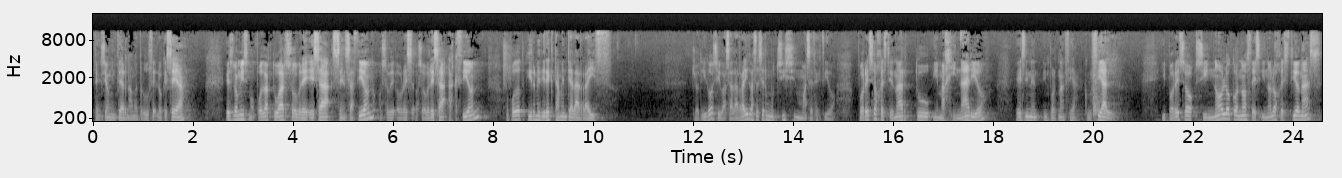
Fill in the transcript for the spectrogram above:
tensión interna, o me produce lo que sea, es lo mismo. Puedo actuar sobre esa sensación o sobre, esa acción o puedo irme directamente a la raíz. Yo digo, si vas a la raíz vas a ser muchísimo más efectivo. Por eso gestionar tu imaginario es de importancia crucial. Y por eso, si no lo conoces y no lo gestionas,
